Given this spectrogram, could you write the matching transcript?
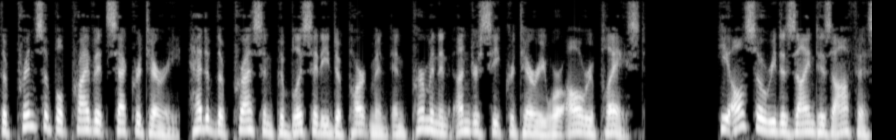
The principal private secretary, head of the press and publicity department and permanent undersecretary were all replaced. He also redesigned his office,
